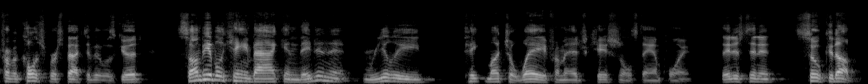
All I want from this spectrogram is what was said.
from a culture perspective, it was good. Some people came back and they didn't really take much away from an educational standpoint. They just didn't soak it up,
